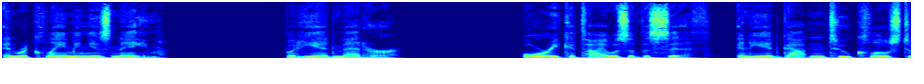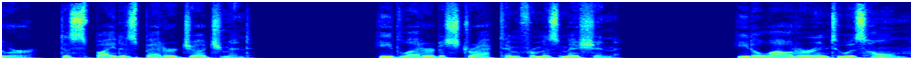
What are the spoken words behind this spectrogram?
and reclaiming his name. But he had met her. Ori Kitai was of the Sith, and he had gotten too close to her, despite his better judgment. He'd let her distract him from his mission. He'd allowed her into his home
